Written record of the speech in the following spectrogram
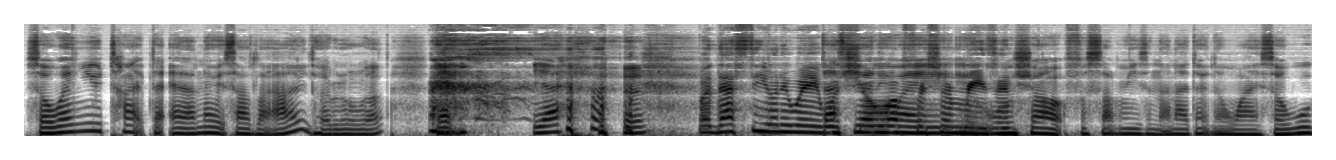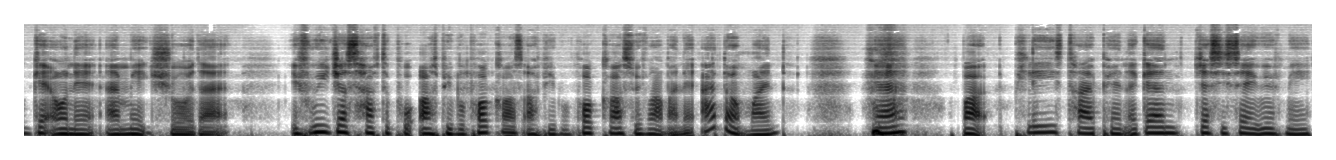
So when you type that, and I know it sounds like I ain't typing all that. yeah. But that's the only way it will That's the show up way for some it reason. will show up for some reason, and I don't know why. So we'll get on it and make sure that if we just have to put Us People Podcast, Us People Podcast without my name, I don't mind. Yeah, but please type in again. Jesse, say it with me.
